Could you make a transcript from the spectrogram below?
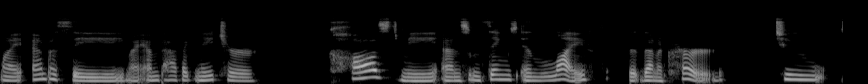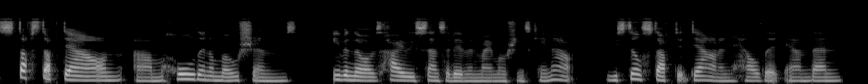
my empathy, my empathic nature caused me and some things in life that then occurred to stuff stuff down, um, hold in emotions, even though I was highly sensitive and my emotions came out. We still stuffed it down and held it, and then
